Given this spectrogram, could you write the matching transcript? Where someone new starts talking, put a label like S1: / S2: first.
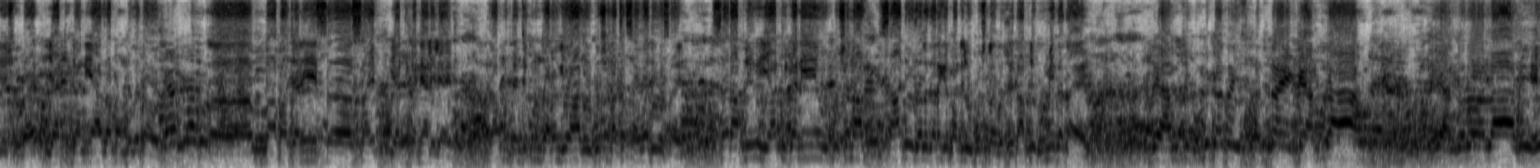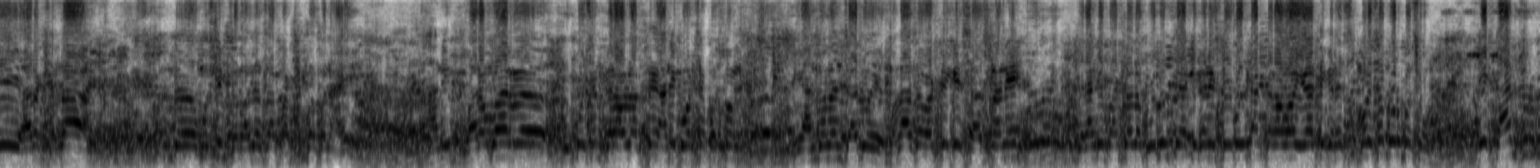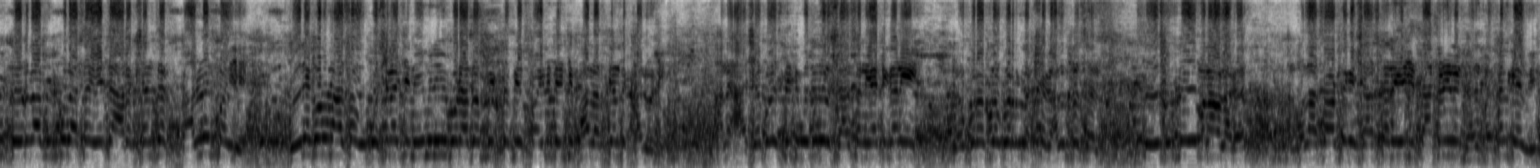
S1: शिवराय या ठिकाणी आज आपण बघत आहोत. बाबा जानी साहेब या ठिकाणी आलेले आहेत. तर आपण त्यांच्याकडून जाणून घेऊ आज उपोषणाचा सहावा दिवस आहे. सर आपली या ठिकाणी उपोषण आज सहा दिवस झालं जरांगे पाटील उपोषणाला बसलेत आपली भूमिका काय आहे?
S2: आमची भूमिका तर स्पष्ट आहे की आमच्या हे आंदोलनाला आणि हे आरक्षणाला मुस्लिम समाजाचा पाठिंबा पण आहे. आणि वारंवार उपोषण करावं लागते अनेक वर्षापासून हे आंदोलन चालू आहे. मला असं वाटतं की शासनाने जरांगे पाटलाला बोलून त्या ठिकाणी टेबल टाक करावा या ठिकाणी समोरासमोर बसून. एक कायमस्वरूपी तोडगा बिलकुल असं याच्या आरक्षणचं काढलंच पाहिजे. जेणेकरून असं उपोषणाची नेहमी नेहमी पण आता मी तब्येत पाहिली त्यांची फाल अत्यंत खालवली आणि अशा परिस्थितीमध्ये जर शासन या ठिकाणी लवकरात लवकर लक्ष घालत नसेल तर दुर्दैव म्हणावं लागेल. मला असं वाटतं की शासनाने याची तातडीने घ- दखल घ्यावी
